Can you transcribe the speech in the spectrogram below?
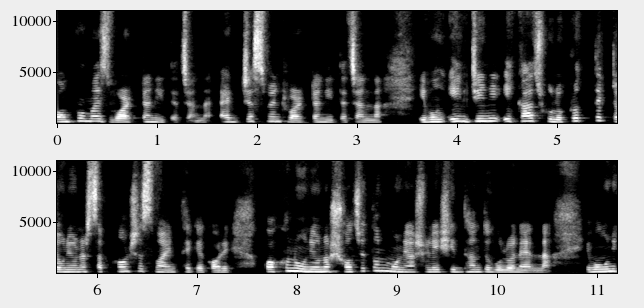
কম্প্রোমাইজ ওয়ার্ডটা নিতে চান না অ্যাডজাস্টমেন্ট ওয়ার্ডটা নিতে চান না এবং এই যিনি এই কাজগুলো প্রত্যেকটা উনি ওনার সাবকনশিয়াস মাইন্ড থেকে করে, কখনো উনি ওনার সচেতন মনে আসলে এই সিদ্ধান্তগুলো নেন না এবং উনি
